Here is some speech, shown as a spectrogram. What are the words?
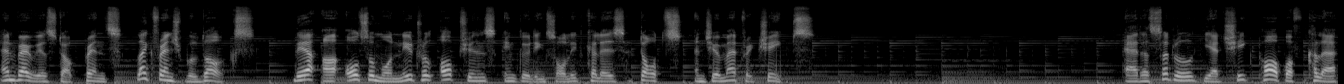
and various dog prints, like French bulldogs. There are also more neutral options including solid colors, dots, and geometric shapes. Add a subtle yet chic pop of color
